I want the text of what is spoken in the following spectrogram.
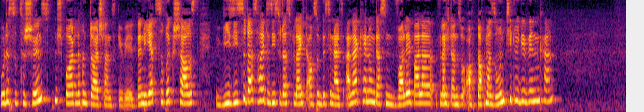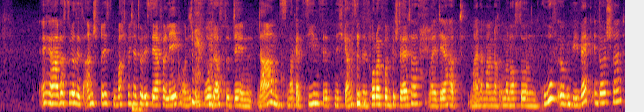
wurdest du zur schönsten Sportlerin Deutschlands gewählt. Wenn du jetzt zurückschaust, wie siehst du das heute? Siehst du das vielleicht auch so ein bisschen als Anerkennung, dass ein Volleyballer vielleicht dann so auch doch mal so einen Titel gewinnen kann? Ja, dass du das jetzt ansprichst, macht mich natürlich sehr verlegen und ich bin froh, dass du den Namen des Magazins jetzt nicht ganz in den Vordergrund gestellt hast, weil der hat meiner Meinung nach immer noch so einen Ruf irgendwie weg in Deutschland.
